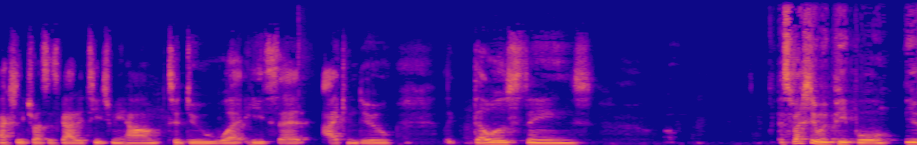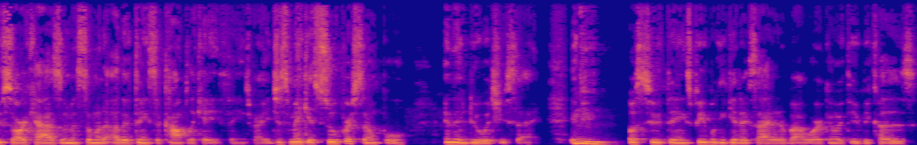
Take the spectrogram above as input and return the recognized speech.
actually trust this guy to teach me how to do what he said I can do? Like those things, especially when people use sarcasm and some of the other things to complicate things, right? Just make it super simple and then do what you say. If mm. you those two things, people can get excited about working with you because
